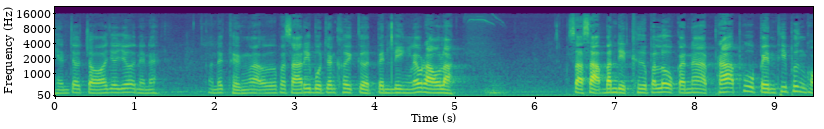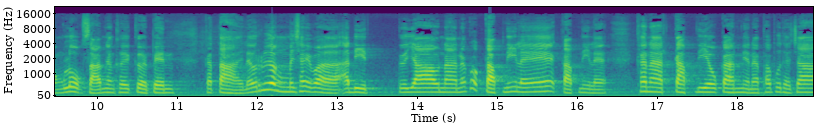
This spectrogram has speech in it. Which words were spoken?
เห็นเจ้าจอเยอะๆเนี่ยนะก็นึกถึงว่าเออภาษาริบุตรยังเคยเกิดเป็นลิงแล้วเราล่ะ สสะบัณฑิตคือพระโลกกนาถพระผู้เป็นที่พึ่งของโลกสามยังเคยเกิดเป็นกระต่าย แล้วเรื่องไม่ใช่ว่าอดีตยาวนานแล้วก็กลับนี่แหละกลับนี่แหละ ขนาดกลับเดียวกันเนี่ยนะพระพุทธเจ้า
